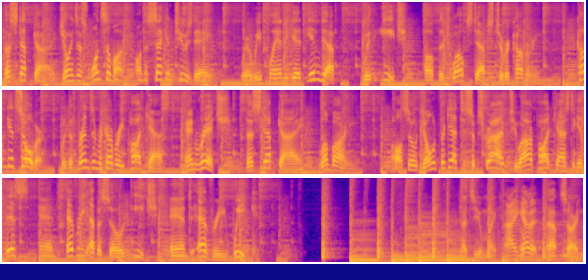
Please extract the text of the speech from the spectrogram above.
the Step Guy, joins us once a month on the second Tuesday, where we plan to get in depth with each of the 12 steps to recovery. Come get sober with the Friends in Recovery podcast and Rich, the Step Guy, Lombardi. Also, don't forget to subscribe to our podcast to get this and every episode each and every week. That's you, Mike. I got it. Oh, sorry.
